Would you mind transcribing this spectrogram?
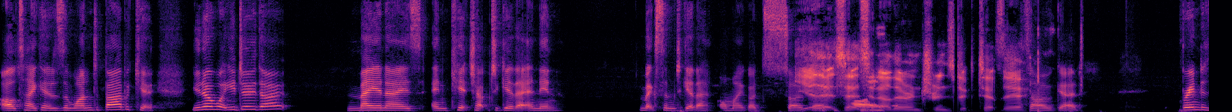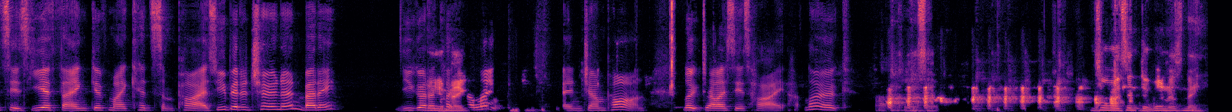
I'll take it as a one to barbecue. You know what you do though? Mayonnaise and ketchup together and then mix them together. Oh my god, so yeah, good. that's that's another intrinsic tip there. So good. Brendan says, Yeah, thing, give my kids some pies. You better tune in, buddy. You got to Yeah, click mate. the link and jump on. Luke Dallow says, Hi. Luke. He's always into win, isn't he?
